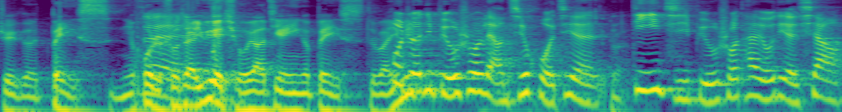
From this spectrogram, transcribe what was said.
这个 base，你或者说在月球要建一个 base，对吧？或者你比如说两级火箭，第一级，比如说它有点像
